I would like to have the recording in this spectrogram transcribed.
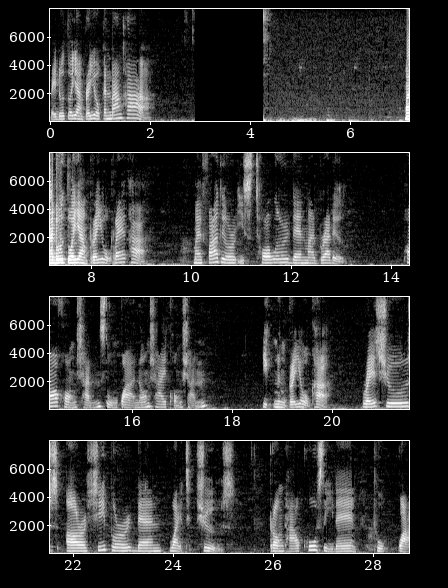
ไปดูตัวอย่างประโยคกันบ้างค่ะ มาดูตัวอย่างประโยคแรกค่ะ My father is taller than my brother พ่อของฉันสูงกว่าน้องชายของฉัน อีกหนึ่งประโยคค่ะ Red shoes are cheaper than white shoes รองเท้าคู่สีแดงถูกกว่า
